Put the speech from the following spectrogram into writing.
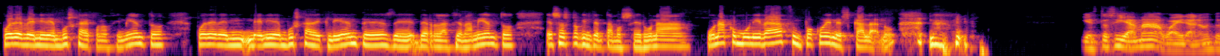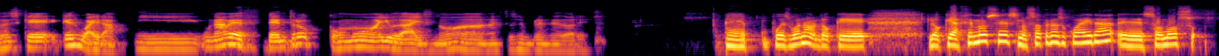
puede venir en busca de conocimiento, puede venir en busca de clientes, de, relacionamiento. Eso es lo que intentamos ser, una, una comunidad un poco en escala, ¿no? Y esto se llama Guaira, ¿no? Entonces, ¿qué, es Guaira? Y una vez dentro, ¿cómo ayudáis a estos emprendedores? Eh, pues bueno, lo que, lo que hacemos es, nosotros Guaira eh, somos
